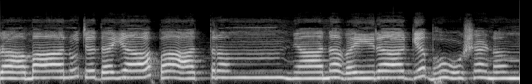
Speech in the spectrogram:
ராமானுஜதயாபாத்திரம் ஞான வைராகியபூஷணம்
